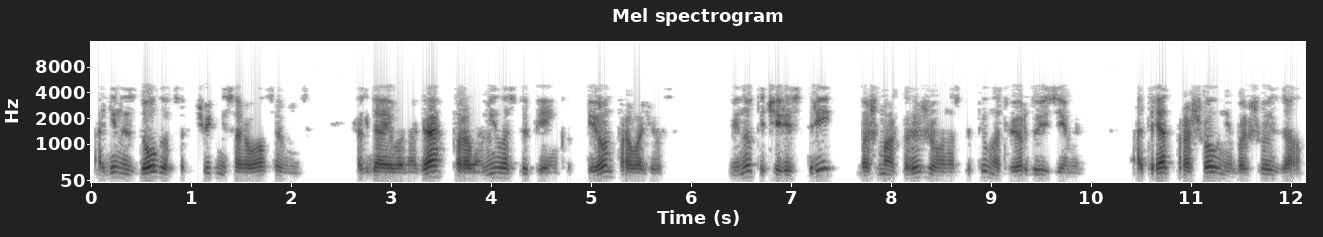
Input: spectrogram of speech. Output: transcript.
Один из долговцев чуть не сорвался вниз когда его нога проломила ступеньку, и он провалился. Минуты через три башмак рыжего наступил на твердую землю. Отряд прошел в небольшой зал,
